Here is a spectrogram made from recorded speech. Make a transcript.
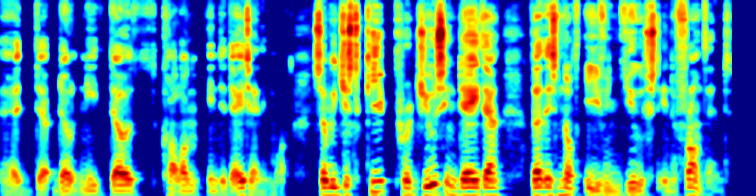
uh, don't need those column in the data anymore. So we just keep producing data that is not even used in the front end.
